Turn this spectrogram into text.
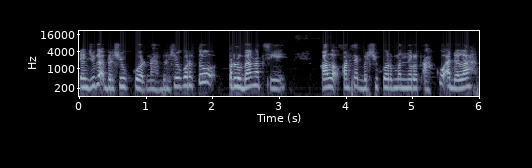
Dan juga bersyukur. Nah bersyukur tuh perlu banget sih. Kalau konsep bersyukur menurut aku adalah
